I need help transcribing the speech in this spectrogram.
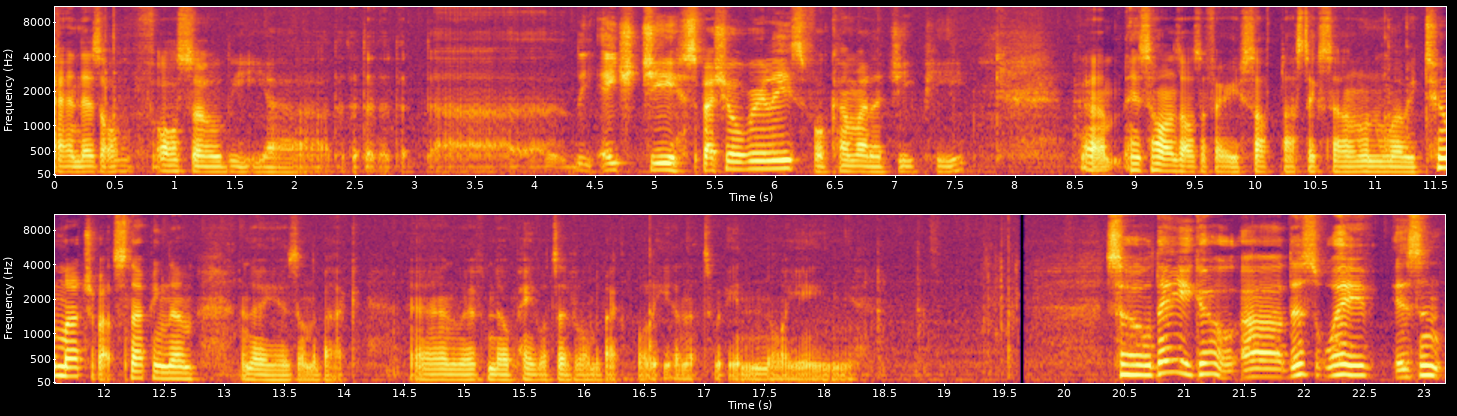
and there's also the, uh, the, the, the, uh, the, HG special release for Rider GP. Um, his horns are also very soft plastic, so I wouldn't worry too much about snapping them. And there he is on the back and with no paint whatsoever on the back of the body and that's really annoying. So there you go, uh, this wave isn't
